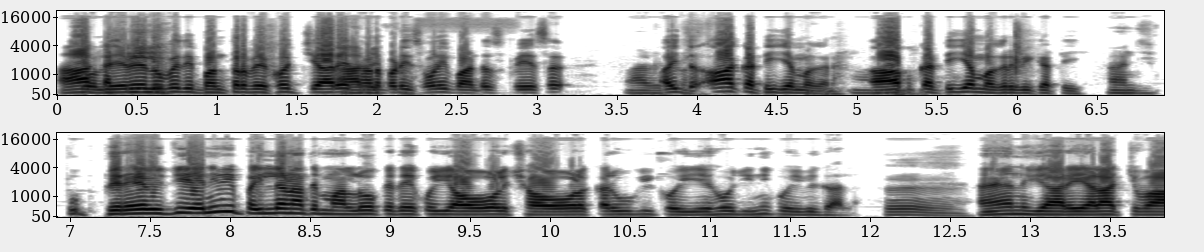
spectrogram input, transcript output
ਆ ਲੇਵੇ ਲੂਵੇ ਦੀ ਬੰਤਰ ਵੇਖੋ ਚਾਰੇ ਥਣ। ਬੜੀ ਸੋਹਣੀ ਬੰਟ ਸਪੇਸ। ਇਧਰ ਆਹ ਕੱਟੀ ਆ ਮਗਰ। ਆਪ ਕੱਟੀ ਆ ਮਗਰ ਵੀ ਕੱਟੀ? ਹਾਂਜੀ। ਫਿਰ ਇਹ ਵੀ ਜੀ ਇਹ ਨਹੀਂ ਵੀ ਪਹਿਲਾਂ ਤੇ ਮੰਨ ਲਓ ਕਿਤੇ ਕੋਈ ਔਲ ਛੌਲ ਕਰੂਗੀ ਕੋਈ ਇਹੋ ਜੀ ਨਹੀਂ ਕੋਈ ਵੀ ਗੱਲ। ਹੂੰ। ਐ ਨਜ਼ਾਰੇ ਵਾਲਾ ਚਵਾ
